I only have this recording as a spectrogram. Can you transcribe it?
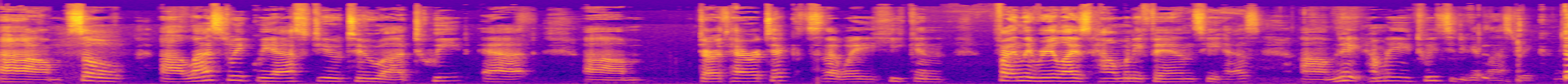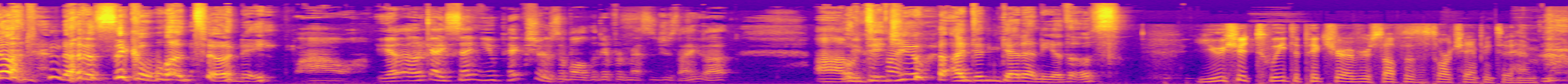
Um, so uh, last week we asked you to uh, tweet at um, Darth Heretic so that way he can finally realize how many fans he has. Um, Nate, how many tweets did you get last week? None, not a single one, Tony. Wow. Yeah, like I sent you pictures of all the different messages I got. Um, Oh, can did find- you? I didn't get any of those. You should tweet the picture of yourself as a store champion to him.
